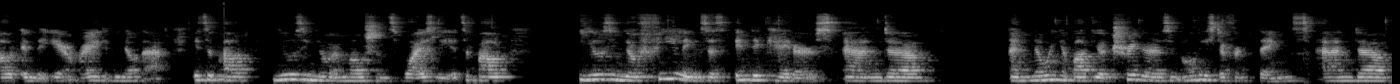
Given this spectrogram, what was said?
out in the air, right? We know that. It's about using your emotions wisely. It's about using your feelings as indicators and uh, and knowing about your triggers and all these different things. And uh,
